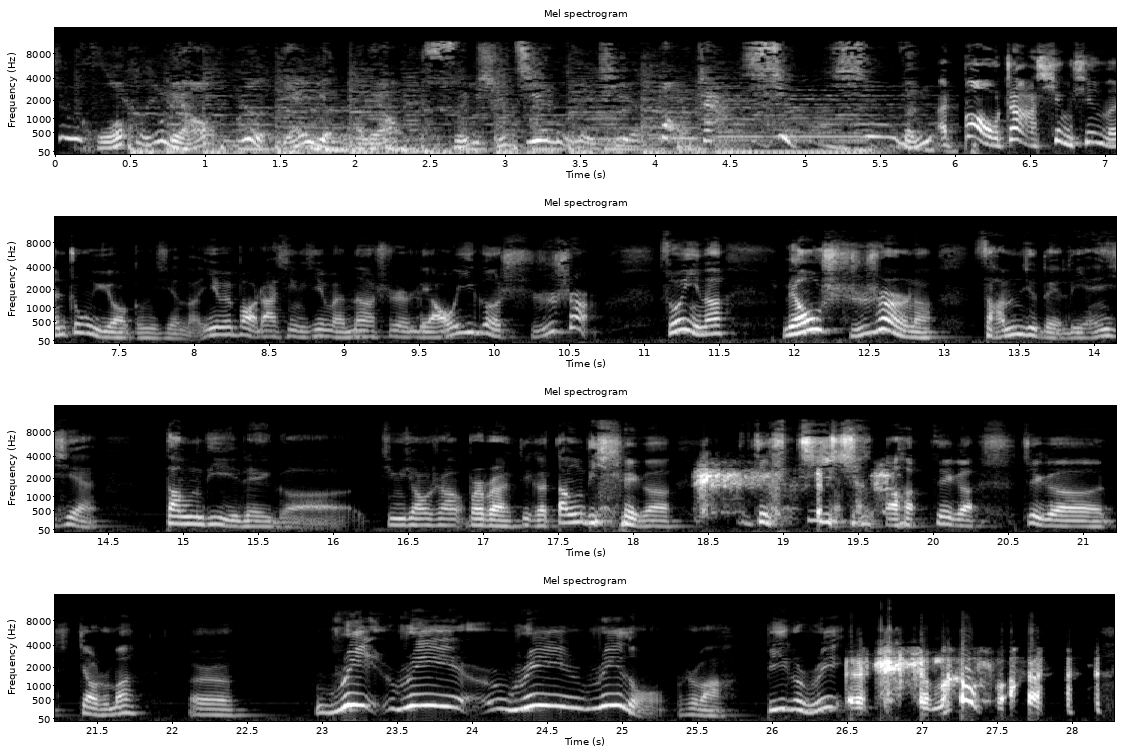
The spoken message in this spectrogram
生活不无聊，热点有的聊，随时揭露那些爆炸性新闻。哎，爆炸性新闻终于要更新了，因为爆炸性新闻呢是聊一个实事儿，所以呢聊实事儿呢，咱们就得连线当地这个经销商，不是不是这个当地这个这个记者，这个这个叫什么？呃，Ray Ray Ray Ray 总是吧？Big Ray，呃，什么？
